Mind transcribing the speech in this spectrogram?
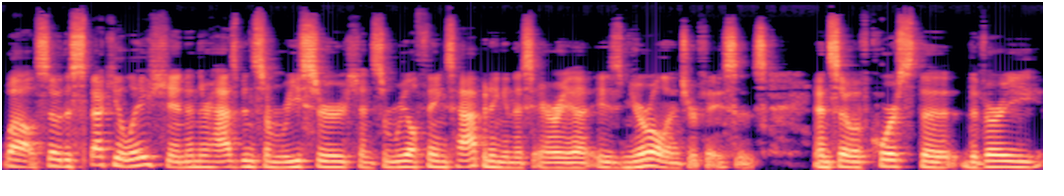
Well, so the speculation, and there has been some research and some real things happening in this area, is neural interfaces. And so, of course, the the very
